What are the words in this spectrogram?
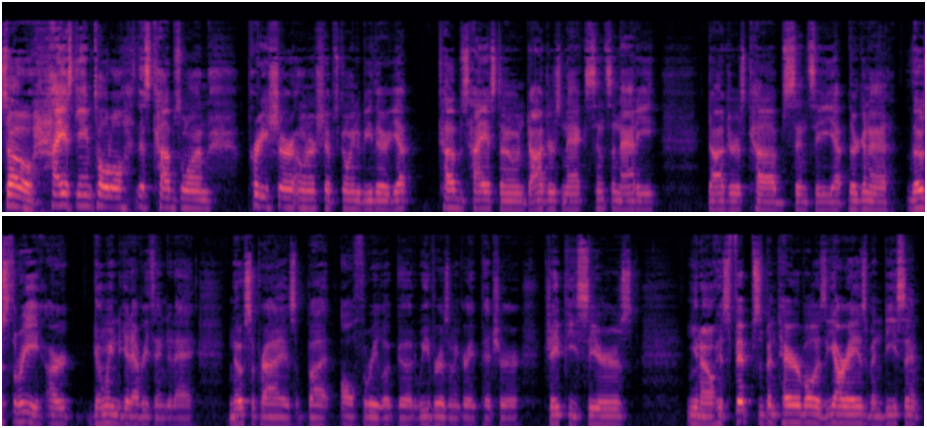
So, highest game total, this Cubs one. Pretty sure ownership's going to be there. Yep. Cubs highest owned, Dodgers next, Cincinnati, Dodgers, Cubs, Cincy. Yep, they're gonna. Those three are going to get everything today. No surprise, but all three look good. Weaver isn't a great pitcher. J.P. Sears, you know, his FIPS has been terrible. His ERA has been decent.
